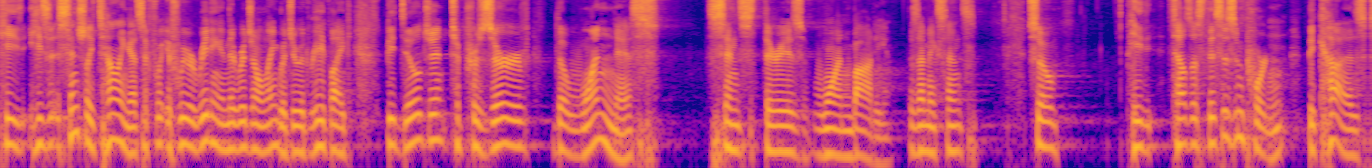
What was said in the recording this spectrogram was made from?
he, he's essentially telling us, if we, if we were reading in the original language, it would read like, be diligent to preserve the oneness since there is one body. Does that make sense? So he tells us this is important because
